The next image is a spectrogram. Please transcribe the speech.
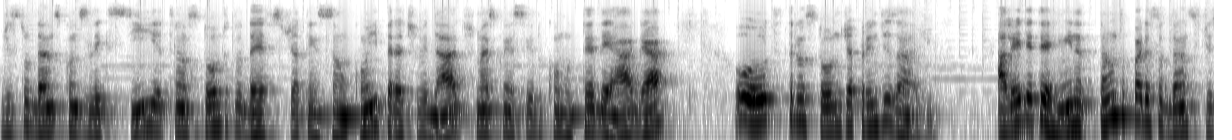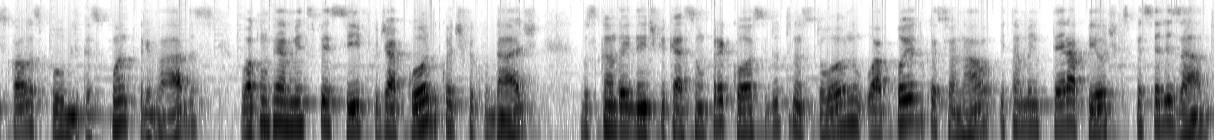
de estudantes com dislexia, transtorno do déficit de atenção com hiperatividade, mais conhecido como TDAH, ou outro transtorno de aprendizagem. A lei determina, tanto para estudantes de escolas públicas quanto privadas, o acompanhamento específico de acordo com a dificuldade, buscando a identificação precoce do transtorno, o apoio educacional e também terapêutico especializado.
